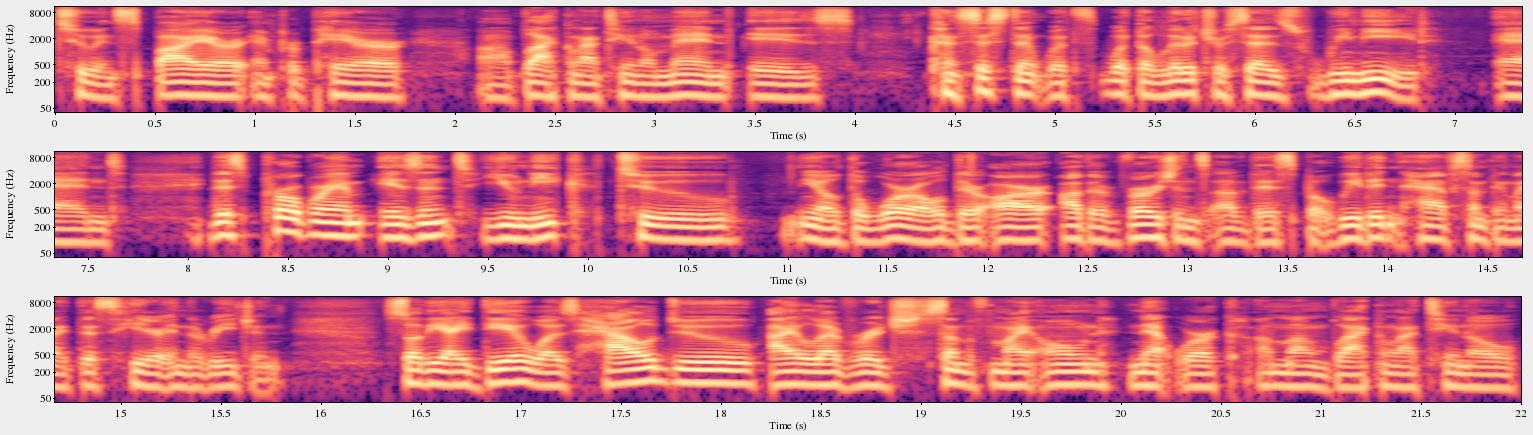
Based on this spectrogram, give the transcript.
to inspire and prepare uh, black and Latino men is consistent with what the literature says we need. And this program isn't unique to you know the world. There are other versions of this, but we didn't have something like this here in the region. So the idea was how do I leverage some of my own network among Black and Latino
